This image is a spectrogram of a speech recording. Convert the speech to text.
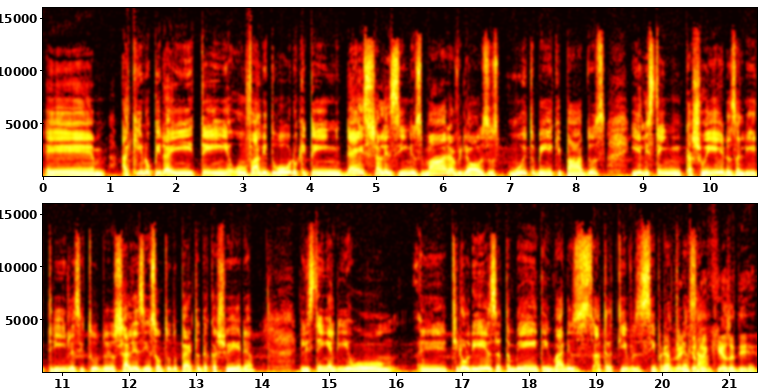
É, aqui no Piraí tem o Vale do Ouro, que tem 10 chalezinhos maravilhosos, muito bem equipados. E eles têm cachoeiras ali, trilhas e tudo. E os chalezinhos são tudo perto da cachoeira. Eles têm ali o é, tirolesa também, tem vários atrativos assim para a criançada. riqueza de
